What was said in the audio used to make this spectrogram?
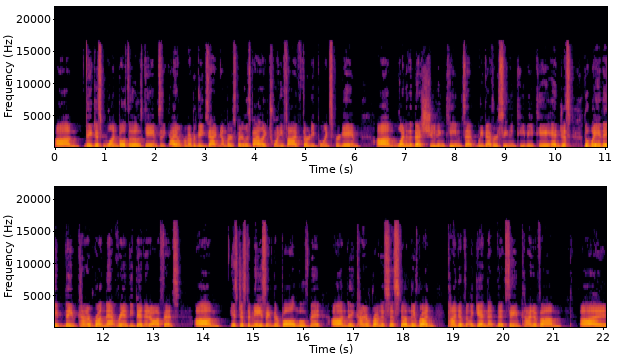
um, they just won both of those games. I don't remember the exact numbers, but it was by like 25, 30 points per game. Um, one of the best shooting teams that we've ever seen in TBT, and just the way they they kind of run that Randy Bennett offense um, is just amazing. Their ball movement, um, they kind of run a system. They run kind of again that that same kind of um, uh,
